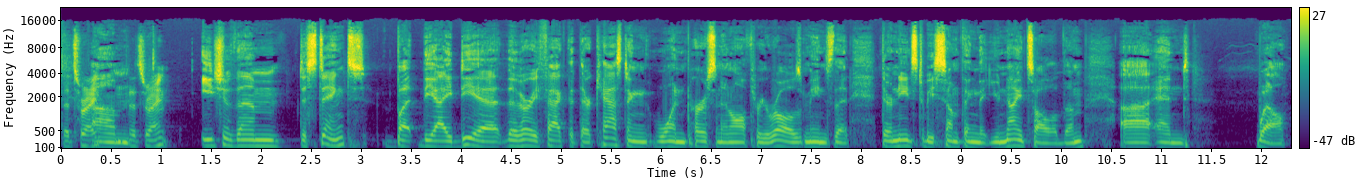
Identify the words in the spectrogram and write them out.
That's right. Um, That's right. each of them distinct, but the idea, the very fact that they're casting one person in all three roles means that there needs to be something that unites all of them. Uh, and, well,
